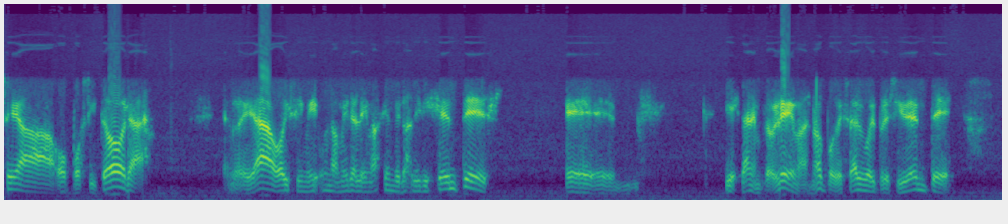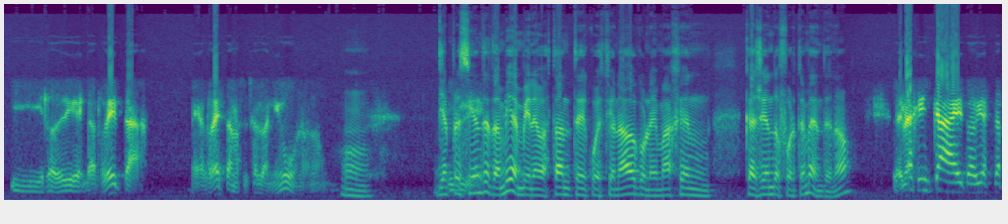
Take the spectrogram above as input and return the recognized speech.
sea opositora. En realidad, hoy si uno mira la imagen de los dirigentes, eh, y están en problemas, ¿no? Porque salvo el presidente y Rodríguez Larreta, el resto no se salva ninguno, ¿no? Mm. Y el presidente también viene bastante cuestionado con la imagen cayendo fuertemente, ¿no? La imagen cae, todavía está,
